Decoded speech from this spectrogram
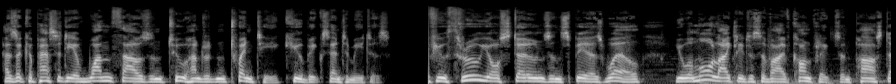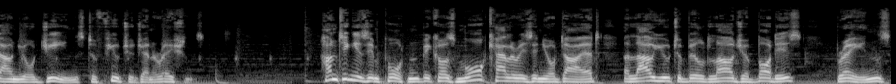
has a capacity of 1,220 cubic centimetres. If you threw your stones and spears well, you were more likely to survive conflicts and pass down your genes to future generations. Hunting is important because more calories in your diet allow you to build larger bodies, brains,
